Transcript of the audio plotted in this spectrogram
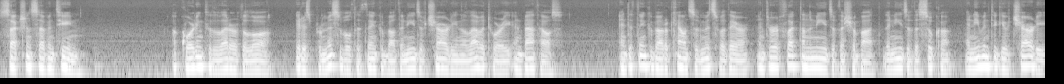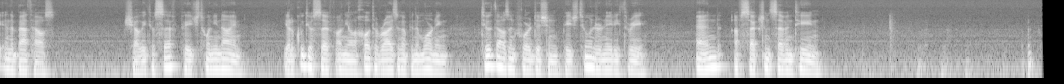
Section 17. According to the letter of the law, it is permissible to think about the needs of charity in the lavatory and bathhouse, and to think about accounts of mitzvah there, and to reflect on the needs of the Shabbat, the needs of the Sukkah, and even to give charity in the bathhouse. Shalit Yosef, page 29. Yalkut Yosef on the Halachot of Rising Up in the Morning, 2004 edition, page 283. End of section 17.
